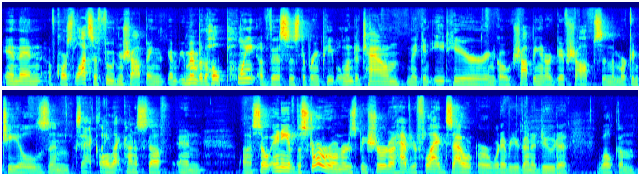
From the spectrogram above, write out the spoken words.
and then, of course, lots of food and shopping. Remember, the whole point of this is to bring people into town. And they can eat here and go shopping in our gift shops and the mercantiles and Exactly. all that kind of stuff. And uh, so, any of the store owners, be sure to have your flags out or whatever you're going to do to welcome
